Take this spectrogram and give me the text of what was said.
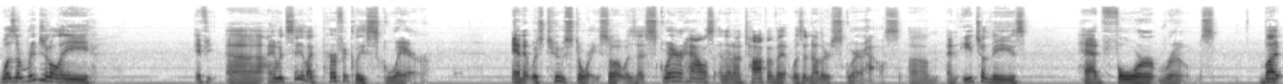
was originally, if uh, I would say, like perfectly square, and it was two stories. So it was a square house, and then on top of it was another square house, um, and each of these had four rooms. But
